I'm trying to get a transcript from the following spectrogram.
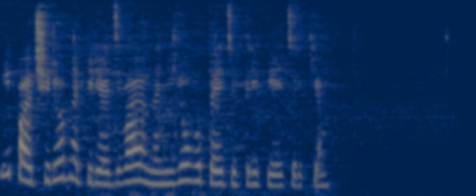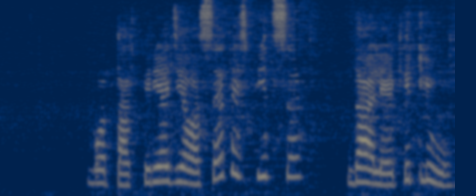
И поочередно переодеваю на нее вот эти три петельки. Вот так. Переодела с этой спицы. Далее петлю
